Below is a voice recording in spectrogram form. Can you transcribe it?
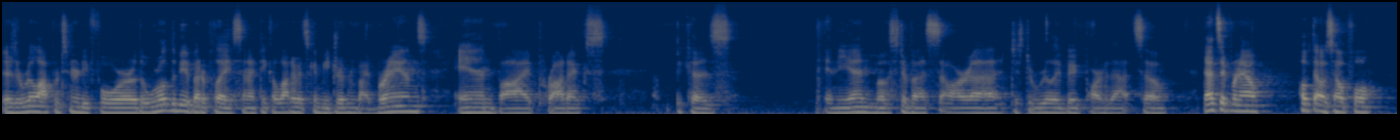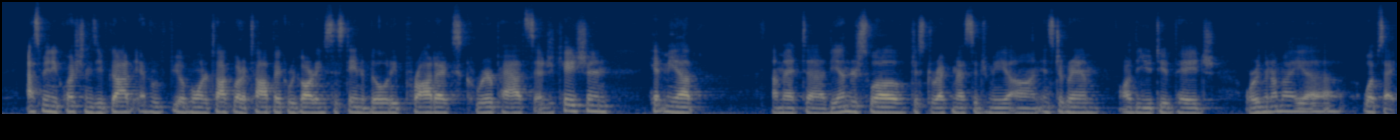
there's a real opportunity for the world to be a better place. And I think a lot of it's going to be driven by brands and by products because in the end, most of us are uh, just a really big part of that. So that's it for now. Hope that was helpful. Ask me any questions you've got. If you ever want to talk about a topic regarding sustainability, products, career paths, education, hit me up. I'm at uh, the Underswell. Just direct message me on Instagram or the YouTube page or even on my uh, website.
